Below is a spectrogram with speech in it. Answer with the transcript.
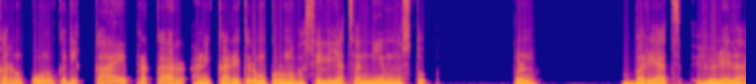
कारण कोण कधी काय प्रकार आणि कार्यक्रम करून बसेल याचा नियम नसतो. पण बऱ्याच वेळेला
